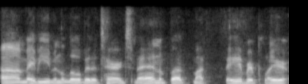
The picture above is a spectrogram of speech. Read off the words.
uh, maybe even a little bit of Terance Mann. But my favorite player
